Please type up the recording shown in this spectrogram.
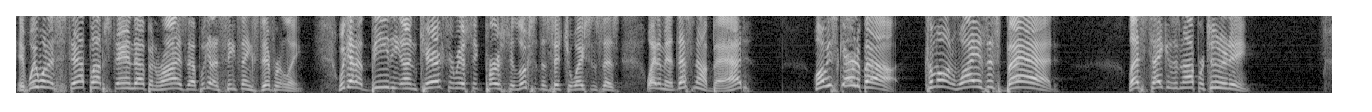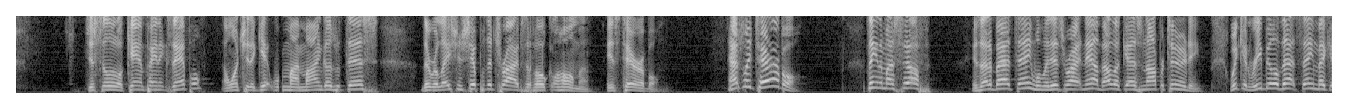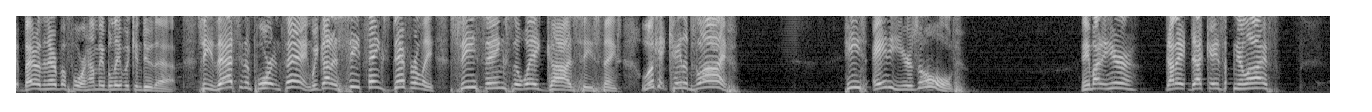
If we want to step up, stand up, and rise up, we got to see things differently. We got to be the uncharacteristic person who looks at the situation and says, wait a minute, that's not bad. What are we scared about? Come on, why is this bad? Let's take it as an opportunity. Just a little campaign example. I want you to get where my mind goes with this. The relationship with the tribes of Oklahoma is terrible. Absolutely terrible. Thinking to myself, is that a bad thing? Well, it is right now, but I look at it as an opportunity. We can rebuild that thing, make it better than ever before. How many believe we can do that? See, that's an important thing. We got to see things differently. See things the way God sees things. Look at Caleb's life. He's 80 years old. Anybody here Got eight decades in your life?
